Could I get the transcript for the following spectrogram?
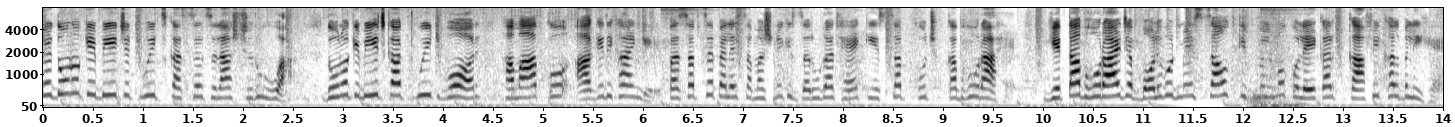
फिर दोनों के बीच ट्वीट्स का सिलसिला शुरू हुआ। दोनों के बीच का ट्वीट वॉर हम आपको आगे दिखाएँगे। पर सबसे पहले समझने की ज़रूरत है कि सब कुछ कब हो रहा है। ये तब हो रहा है जब बॉलीवुड में साउथ की फ़िल्मों को लेकर काफ़ी खलबली है।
